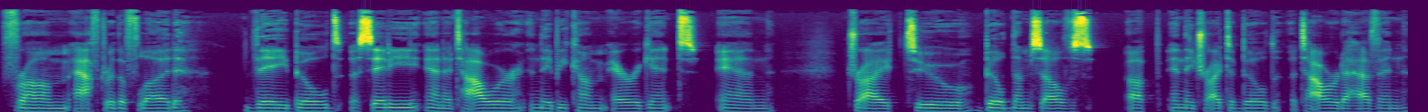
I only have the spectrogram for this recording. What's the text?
from after the flood. They build a city and a tower and they become arrogant and try to build themselves up and they try to build a tower to heaven.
